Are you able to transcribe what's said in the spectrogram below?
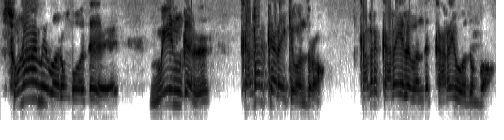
சுனாமி வரும்போது மீன்கள் கடற்கரைக்கு வந்துடும் கடற்கரையில வந்து கரை ஒதுங்கும்.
